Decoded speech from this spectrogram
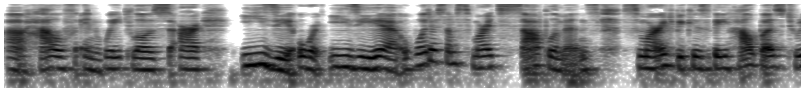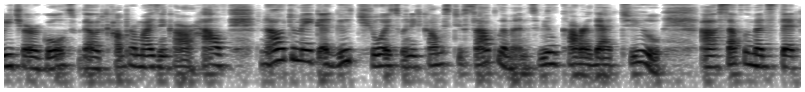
uh, health and weight loss are easy or easier? What are some smart supplements? Smart because they help us to reach our goals without compromising our health and how to make a good choice when it comes to supplements. We'll cover that too. Uh, supplements that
